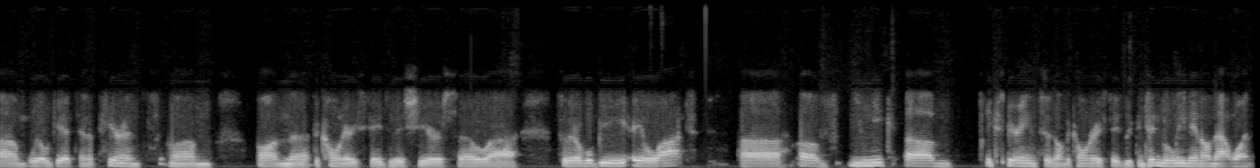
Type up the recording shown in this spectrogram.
um, will get an appearance um, on the, the culinary stage this year. So uh, so there will be a lot uh, of unique um, experiences on the culinary stage. We continue to lean in on that one.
